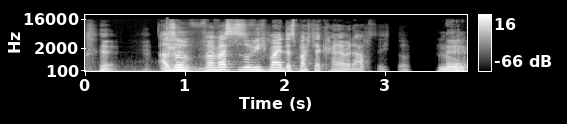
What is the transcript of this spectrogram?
also, weißt du, so wie ich meine, das macht ja keiner mit Absicht. So. nee.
